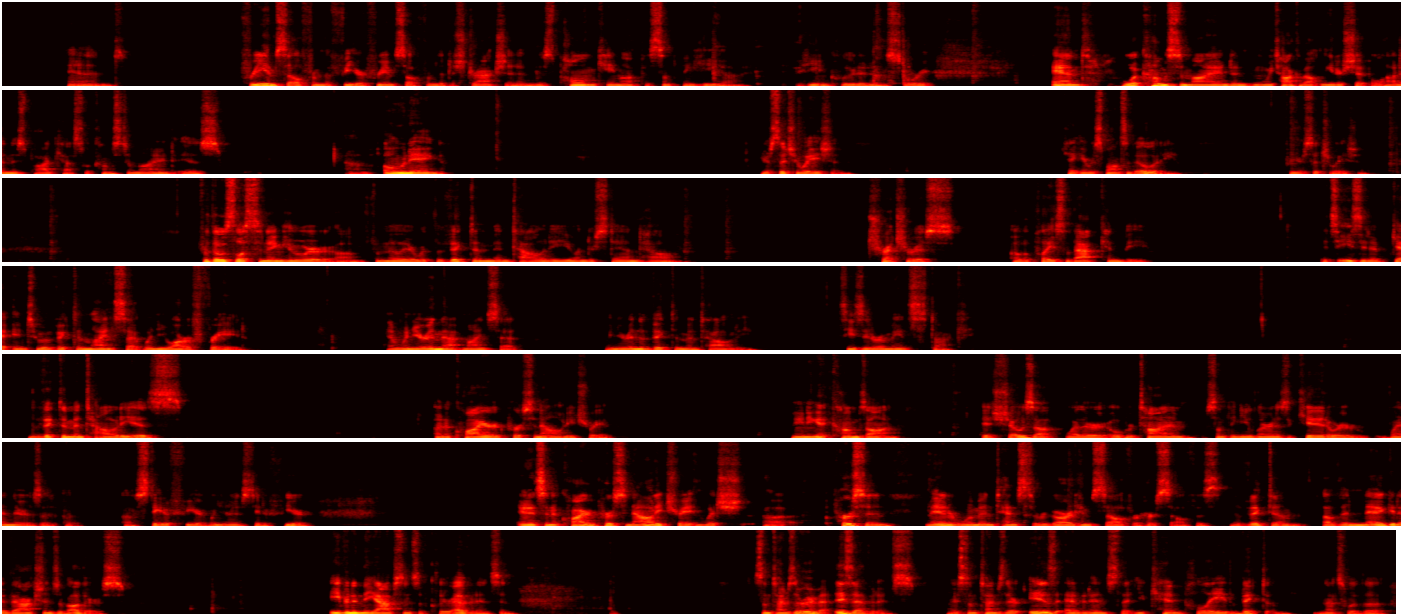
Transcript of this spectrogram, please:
and free himself from the fear, free himself from the distraction. And this poem came up as something he uh, he included in the story. And what comes to mind, and when we talk about leadership a lot in this podcast, what comes to mind is um, owning your situation, taking responsibility for your situation. For those listening who are um, familiar with the victim mentality, you understand how treacherous of a place that can be. It's easy to get into a victim mindset when you are afraid. And when you're in that mindset, when you're in the victim mentality, it's easy to remain stuck. The victim mentality is an acquired personality trait, meaning it comes on it shows up whether over time something you learn as a kid or when there's a, a, a, state of fear when you're in a state of fear and it's an acquired personality trait in which uh, a person man or woman tends to regard himself or herself as the victim of the negative actions of others, even in the absence of clear evidence. And sometimes there is evidence. Right? Sometimes there is evidence that you can play the victim. And that's what the,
